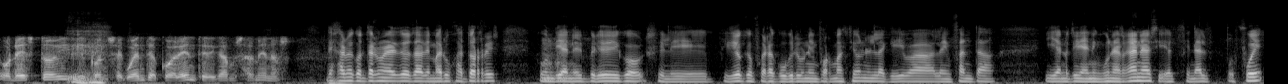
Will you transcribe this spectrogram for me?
honesto y, y consecuente o coherente, digamos, al menos. dejarme contar una anécdota de Maruja Torres. Un día en el periódico se le pidió que fuera a cubrir una información en la que iba la infanta y ya no tenía ninguna ganas y al final pues fue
